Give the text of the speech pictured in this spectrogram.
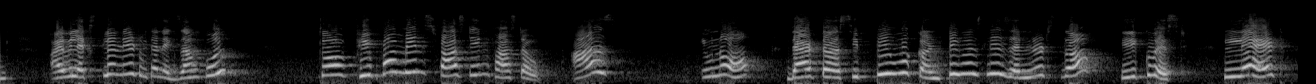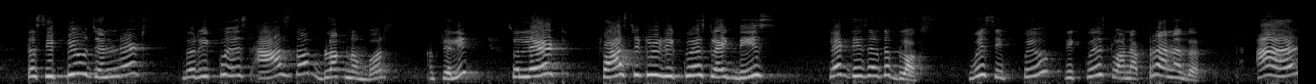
Okay. I will explain it with an example. So, FIFO means fast in fast out as you know that uh, CPU continuously generates the request let the CPU generates the request as the block numbers actually. So, let first it will request like this let these are the blocks we request one after another and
